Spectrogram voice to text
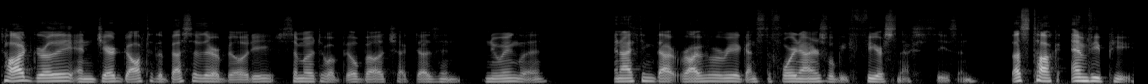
Todd Gurley and Jared Goff to the best of their ability, similar to what Bill Belichick does in New England. And I think that rivalry against the 49ers will be fierce next season. Let's talk MVP.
